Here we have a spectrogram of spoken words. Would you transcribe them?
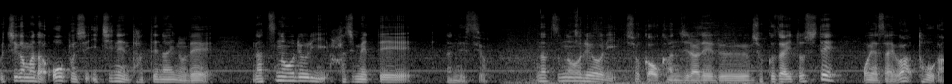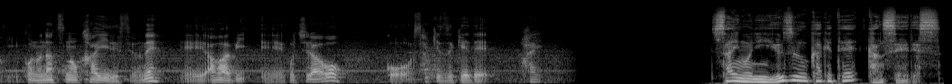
うちがまだオープンして1年経ってないので夏のお料理初めてなんですよ夏の料理初夏を感じられる食材としてお野菜は冬瓜この夏の貝ですよね、えー、アワビ、えー、こちらをこう先付けで。はい。最後に柚子をかけて完成です。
